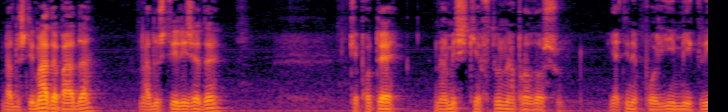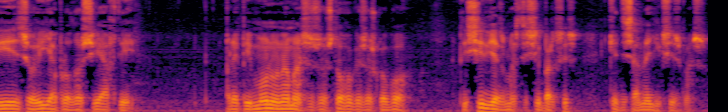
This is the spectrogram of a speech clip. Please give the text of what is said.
Να τους τιμάτε πάντα, να τους στηρίζετε. Και ποτέ να μην σκεφτούν να προδώσουν. Γιατί είναι πολύ μικρή η ζωή για προδοσία αυτή. Πρέπει μόνο να είμαστε στο στόχο και στο σκοπό της ίδιας μας της ύπαρξης και της ανέγγιξής μας.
